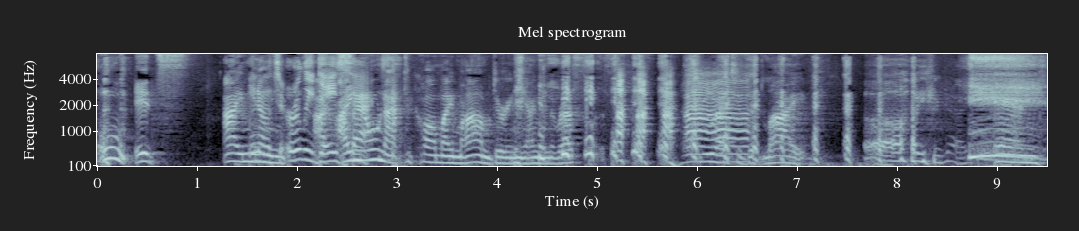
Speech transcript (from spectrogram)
oh, it's. I mean, You know, it's early day I, I know not to call my mom during Young and the Restless. she watches it live. Oh, you guys. And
